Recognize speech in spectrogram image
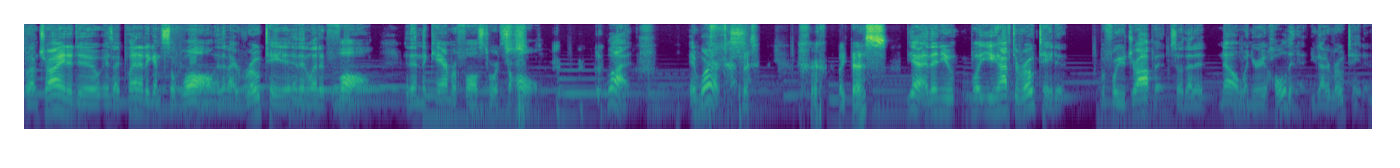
What I'm trying to do is I plant it against the wall and then I rotate it and then let it fall, and then the camera falls towards the hole. what? It works. Like this? Yeah, and then you, but you have to rotate it before you drop it, so that it. No, when you're holding it, you got to rotate it.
